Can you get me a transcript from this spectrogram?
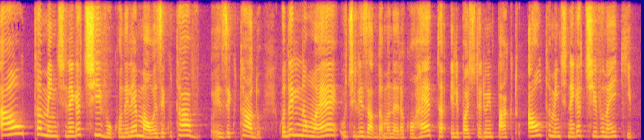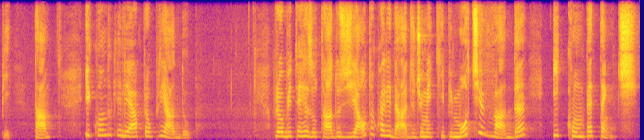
altamente negativo quando ele é mal executado. Quando ele não é utilizado da maneira correta, ele pode ter um impacto altamente negativo na equipe, tá? E quando que ele é apropriado? Para obter resultados de alta qualidade de uma equipe motivada e competente.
